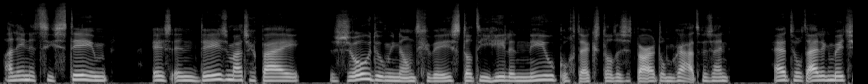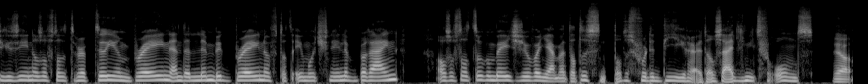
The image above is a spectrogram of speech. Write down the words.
Alleen het systeem is in deze maatschappij zo dominant geweest dat die hele neocortex, dat is het waar het om gaat. We zijn, het wordt eigenlijk een beetje gezien alsof dat het reptilian brain en de limbic brain, of dat emotionele brein, alsof dat ook een beetje zo van, ja, maar dat is, dat is voor de dieren, dat is eigenlijk niet voor ons. Ja.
